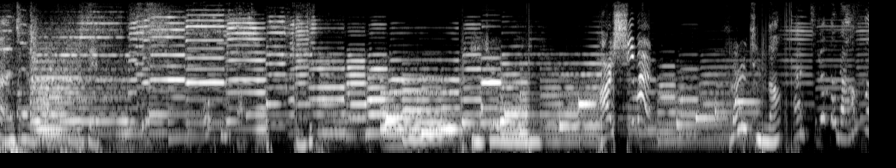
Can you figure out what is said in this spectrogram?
안 짓는다. 이렇게. 어, 틀렸다. 이제 아 씨발 불알 친가? 아, 튀겼다 나갔어.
